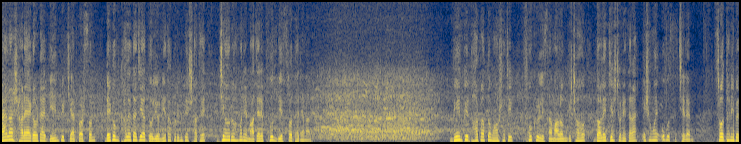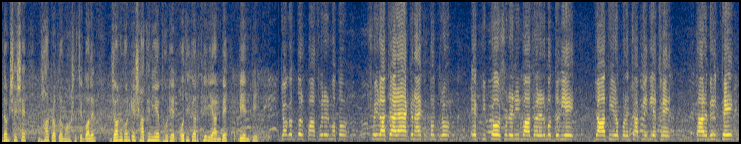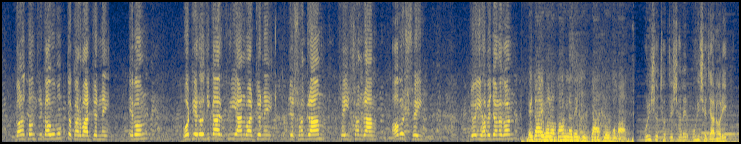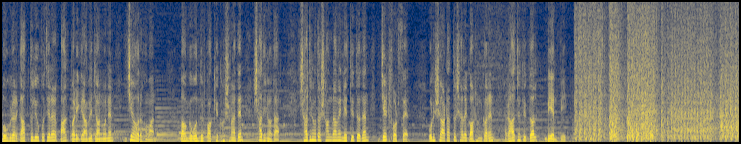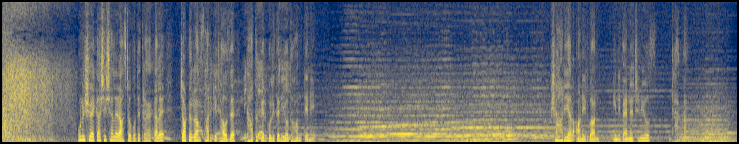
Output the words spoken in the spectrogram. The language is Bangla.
বেলা সাড়ে এগারোটায় বিএনপির চেয়ারপারসন বেগম খালেদা জিয়া দলীয় নেতাকর্মীদের সাথে জিয়াউর রহমানের মাজারে ফুল দিয়ে শ্রদ্ধা জানান। বিএনপির ভারপ্রাপ্ত মহাসচিব ফখরুল ইসলাম আলমগীর সহ দলের জ্যেষ্ঠ নেতারা এ সময় উপস্থিত ছিলেন। শ্রদ্ধা নিবেদন শেষে ভারপ্রাপ্ত মহাসচিব বলেন, জনগণকে সাথে নিয়ে ভোটের অধিকার ফিরিয়ে আনবে বিএনপি। জগদ্দল পাথরের মতো স্বৈরাচার এক নায়কতন্ত্র একটি প্রহসনের নির্বাচনের মধ্য দিয়ে জাতির ওপরে চাপিয়ে দিয়েছে তার বিরুদ্ধে গণতন্ত্রকে অবমুক্ত করবার জন্যে এবং ভোটের অধিকার ফিরিয়ে আনবার জন্যে যে সংগ্রাম সেই সংগ্রাম অবশ্যই জয়ী হবে জনগণ। এটাই হলো বাংলাদেশি জাতীয়তাবাদ। উনিশশো সালের উনিশে জানুয়ারি বগুড়ার গাবতলী উপজেলার বাগবাড়ি গ্রামে জন্ম নেন জিয়াউর রহমান। বঙ্গবন্ধুর পক্ষে ঘোষণা দেন স্বাধীনতার। স্বাধীনতা সংগ্রামে নেতৃত্ব দেন জেট ফোর্সের। উনিশশো আটাত্তর সালে গঠন করেন রাজনৈতিক দল বিএনপি। উনিশশো একাশি সালে রাষ্ট্রপতি থাকাকালে চট্টগ্রাম সার্কিট হাউসে ঘাতকের গুলিতে নিহত হন তিনি। Shahriar Anirban, Independent News, Dhaka.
